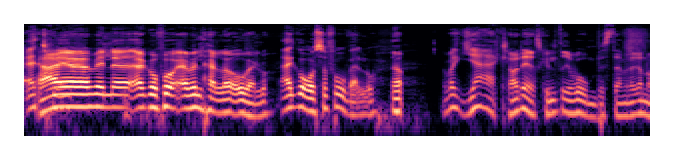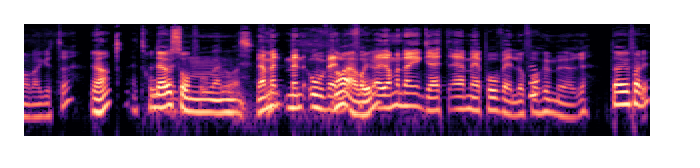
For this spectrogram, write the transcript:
jeg, Ja, tror, jeg, vil, eh, jeg, for, jeg vil heller Ovello. jeg går også for Ovello. Det var jækla dere skulle drive og ombestemme dere nå da, gutter. Ja, Jeg tror Men det er jo sånn- altså. Ja, men, men Ovello Nå er vi det. ja, men det er greit. Jeg er med på Ovello for humøret. da er vi ferdige.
